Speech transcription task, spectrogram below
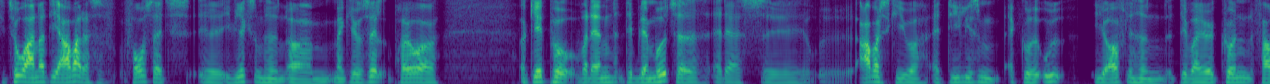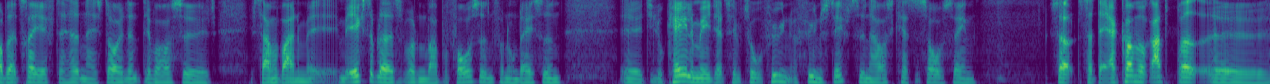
De to andre, de arbejder så fortsat øh, i virksomheden, og man kan jo selv prøve at, at gætte på, hvordan det bliver modtaget af deres øh, arbejdsgiver, at de ligesom er gået ud i offentligheden. Det var jo ikke kun Fagbladet 3F, der havde den her historie. Det var også et, et samarbejde med, med Ekstrabladet, hvor den var på forsiden for nogle dage siden. Øh, de lokale medier, TV2 Fyn og Fyns Stiftstiden, har også kastet sig over sagen. Så, så der er kommet ret bred øh,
